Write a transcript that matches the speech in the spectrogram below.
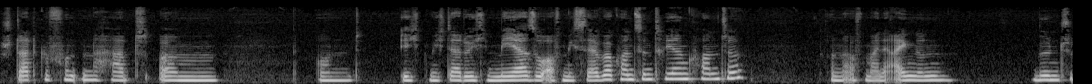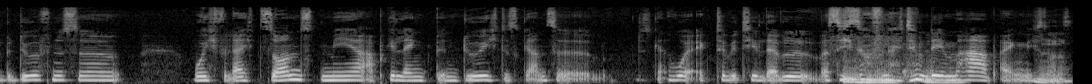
stattgefunden hat ähm, und ich mich dadurch mehr so auf mich selber konzentrieren konnte und auf meine eigenen Wünsche, Bedürfnisse, wo ich vielleicht sonst mehr abgelenkt bin durch das ganze, das hohe Activity Level, was ich so mhm. vielleicht im mhm. Leben habe, eigentlich ja. sonst.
